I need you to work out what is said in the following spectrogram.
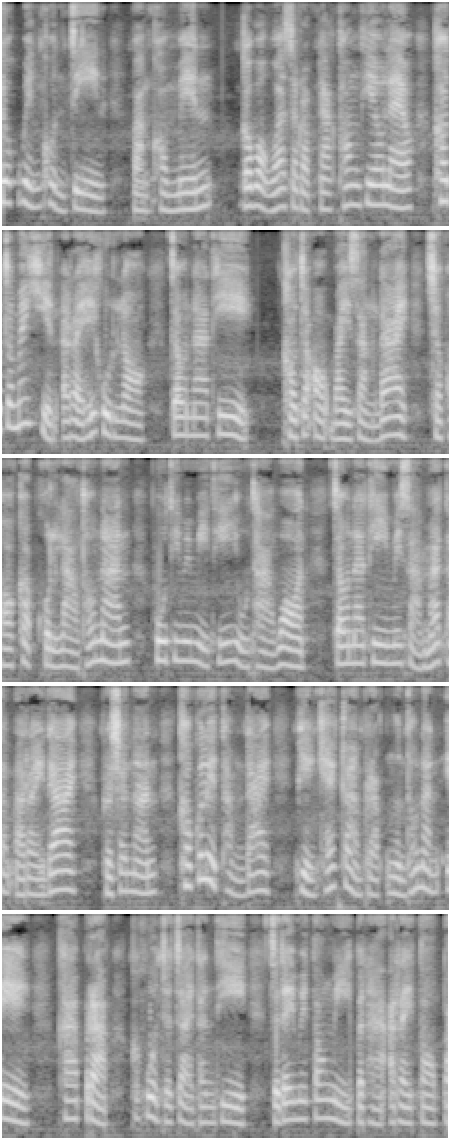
ยกเว้นคนจีน บางคอมเมนต์ก็บอกว่าสำหรับนักท่องเที่ยวแล้ว เขาจะไม่เขียนอะไรให้คุณหรอก เจ้าหน้าที่ เขาจะออกใบสั่งได้ เฉพาะกับคนลาวเท่านั้น ผู้ที่ไม่มีที่อยู่ถาวร เจ้าหน้าที่ไม่สามารถทำอะไรได้ เพราะฉะนั้นเขาก็เลยทำได้เพียงแค่การปรับเงินเท่านั้นเอง ค่าปรับก็ควรจะจ่ายทันที จะได้ไม่ต้องมีปัญหาอะไรต่อไป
